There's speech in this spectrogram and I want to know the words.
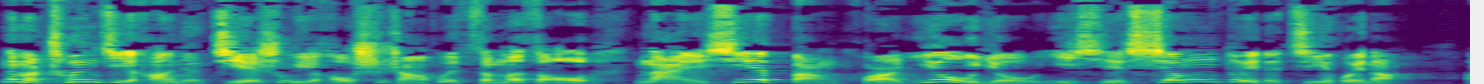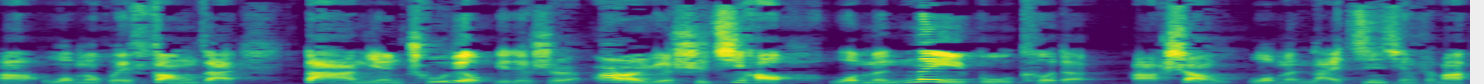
那么春季行情结束以后，市场会怎么走？哪些板块又有一些相对的机会呢？啊，我们会放在大年初六，也就是二月十七号，我们内部课的啊上午，我们来进行什么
